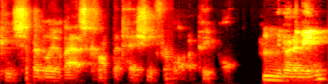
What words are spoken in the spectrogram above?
considerably less competition for a lot of people. Mm. You know what I mean?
